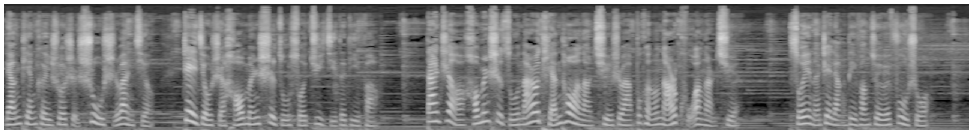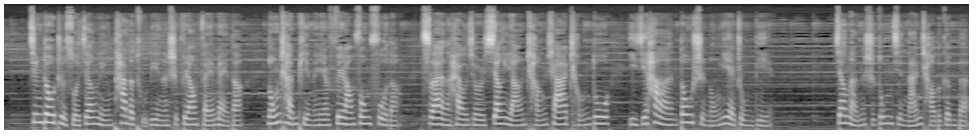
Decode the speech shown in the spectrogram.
良田可以说是数十万顷，这就是豪门士族所聚集的地方。大家知道，豪门士族哪有甜头往哪去，是吧？不可能哪儿苦往哪儿去。所以呢，这两个地方最为富庶。荆州治所江陵，它的土地呢是非常肥美的，农产品呢也是非常丰富的。此外呢，还有就是襄阳、长沙、成都以及汉安都是农业重地。江南呢是东晋南朝的根本，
